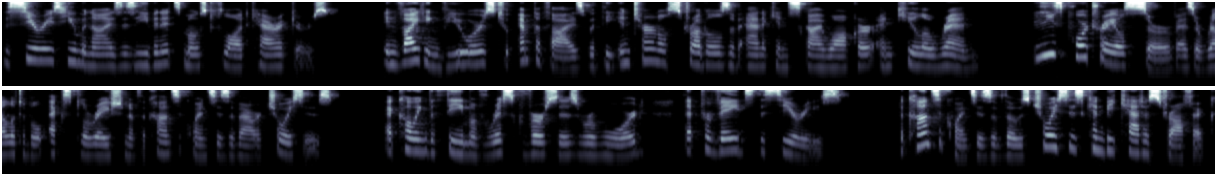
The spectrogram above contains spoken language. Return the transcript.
the series humanizes even its most flawed characters, inviting viewers to empathize with the internal struggles of Anakin Skywalker and Kylo Ren. These portrayals serve as a relatable exploration of the consequences of our choices, echoing the theme of risk versus reward that pervades the series. The consequences of those choices can be catastrophic,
